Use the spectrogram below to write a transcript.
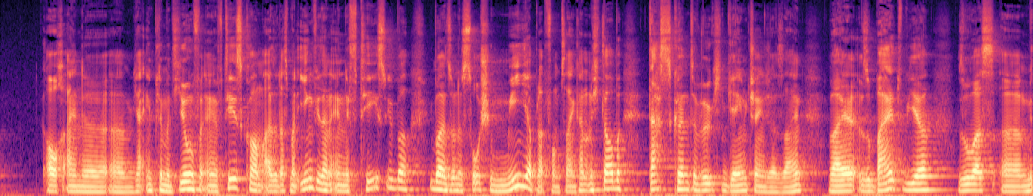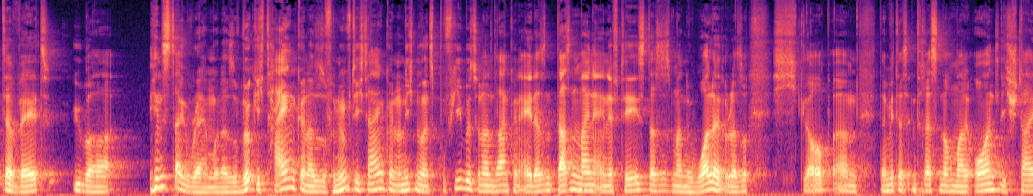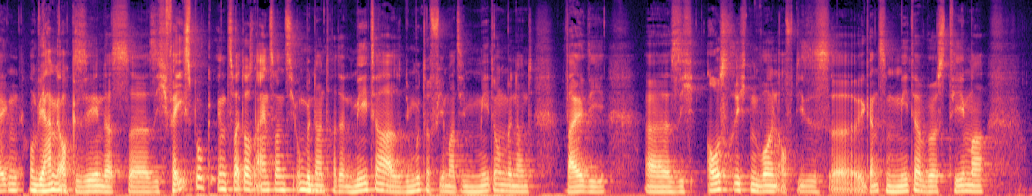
auch eine ähm, ja, Implementierung von NFTs kommen, also dass man irgendwie seine NFTs über, über so eine Social Media Plattform zeigen kann. Und ich glaube, das könnte wirklich ein Game Changer sein, weil sobald wir sowas äh, mit der Welt über Instagram oder so wirklich teilen können, also so vernünftig teilen können und nicht nur als Profilbild, sondern sagen können, ey, das sind, das sind meine NFTs, das ist meine Wallet oder so. Ich glaube, ähm, dann das Interesse nochmal ordentlich steigen. Und wir haben ja auch gesehen, dass äh, sich Facebook in 2021 umbenannt hat in Meta, also die Mutterfirma hat sich Meta umbenannt, weil die äh, sich ausrichten wollen auf dieses äh, ganze Metaverse-Thema.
